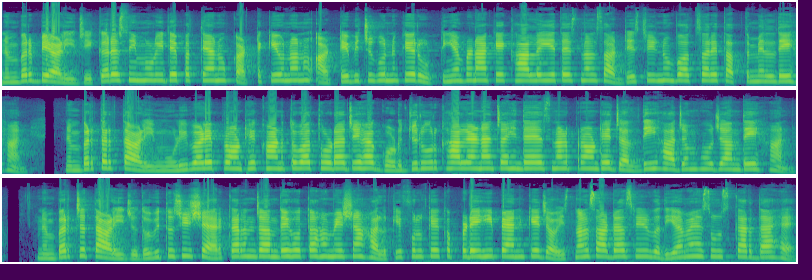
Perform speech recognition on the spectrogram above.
ਨੰਬਰ 42 ਜੇਕਰ ਅਸੀਂ ਮੂਲੀ ਦੇ ਪੱਤਿਆਂ ਨੂੰ ਕੱਟ ਕੇ ਉਹਨਾਂ ਨੂੰ ਆਟੇ ਵਿੱਚ ਗੁੰਨ ਕੇ ਰੋਟੀਆਂ ਬਣਾ ਕੇ ਖਾ ਲਈਏ ਤਾਂ ਇਸ ਨਾਲ ਸਾਡੇ ਸਰੀਰ ਨੂੰ ਬਹੁਤ ਸਾਰੇ ਤੱਤ ਮਿਲਦੇ ਹਨ। ਨੰਬਰ 43 ਮੂਲੀ ਵਾਲੇ ਪਰੌਂਠੇ ਖਾਣ ਤੋਂ ਬਾਅਦ ਥੋੜਾ ਜਿਹਾ ਗੁੜ ਜ਼ਰੂਰ ਖਾ ਲੈਣਾ ਚਾਹੀਦਾ ਹੈ। ਇਸ ਨਾਲ ਪਰੌਂਠੇ ਜਲਦੀ ਹਾਜ਼ਮ ਹੋ ਜਾਂਦੇ ਹਨ। ਨੰਬਰ 44 ਜਦੋਂ ਵੀ ਤੁਸੀਂ ਸੈਰ ਕਰਨ ਜਾਂਦੇ ਹੋ ਤਾਂ ਹਮੇਸ਼ਾ ਹਲਕੇ ਫੁਲਕੇ ਕੱਪੜੇ ਹੀ ਪਹਿਨ ਕੇ ਜਾਓ। ਇਸ ਨਾਲ ਸਾਡਾ ਸਰੀਰ ਵਧੀਆ ਮਹਿਸੂਸ ਕਰਦਾ ਹੈ।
